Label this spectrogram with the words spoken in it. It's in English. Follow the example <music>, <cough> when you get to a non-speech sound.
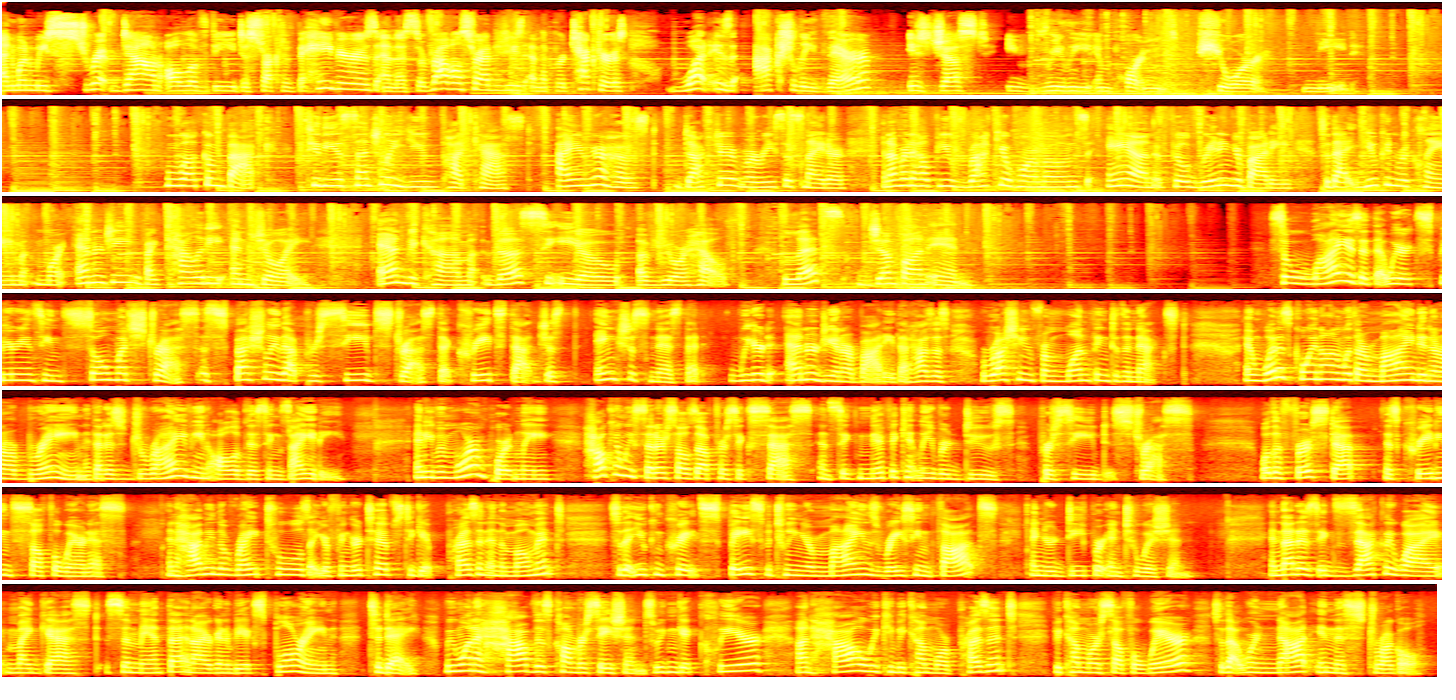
And when we strip down all of the destructive behaviors and the survival strategies and the protectors, what is actually there is just a really important, pure need. Welcome back to the Essentially You podcast. I am your host, Dr. Mariza Snyder, and I'm here to help you rock your hormones and feel great in your body so that you can reclaim more energy, vitality, and joy and become the CEO of your health. Let's jump on in. So, why is it that we're experiencing so much stress, especially that perceived stress that creates that just anxiousness, that weird energy in our body that has us rushing from one thing to the next? And what is going on with our mind and in our brain that is driving all of this anxiety? And even more importantly, how can we set ourselves up for success and significantly reduce perceived stress? Well, the first step is creating self awareness and having the right tools at your fingertips to get present in the moment so that you can create space between your mind's racing thoughts and your deeper intuition. And that is exactly why my guest, Samantha, and I are going to be exploring today. We want to have this conversation so we can get clear on how we can become more present, become more self aware, so that we're not in this struggle.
